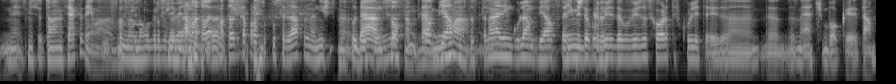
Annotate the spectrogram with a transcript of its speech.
не, в смисъл, то навсякъде има. В- на много градове, да. Ама той, да. ама той е така просто по средата на нищото. Да, Пътя да, към София, съм, така да, от дясната страна е един голям бял свет. Ими да го, вижда, да го виждат хората в колите и да, да, да знаят, че Бог е там.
